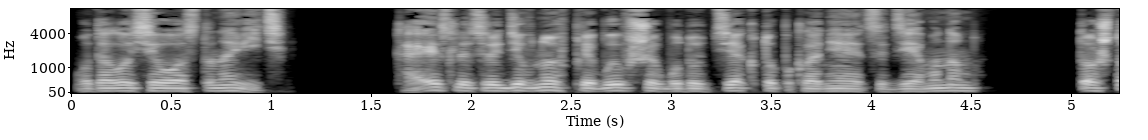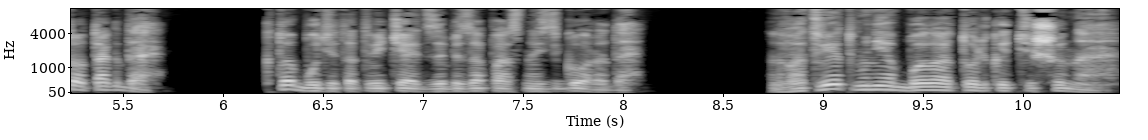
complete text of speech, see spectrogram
удалось его остановить. А если среди вновь прибывших будут те, кто поклоняется демонам, то что тогда? Кто будет отвечать за безопасность города? В ответ мне была только тишина.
